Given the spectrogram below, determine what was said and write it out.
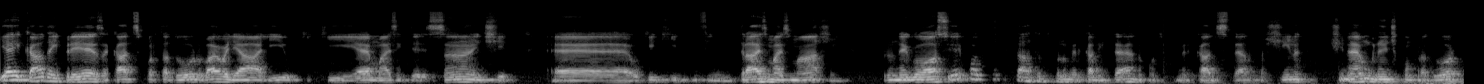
E aí cada empresa, cada exportador vai olhar ali o que, que é mais interessante, é, o que, que, enfim, traz mais margem para o negócio, e aí pode optar tanto pelo mercado interno quanto pelo mercado externo para a China. A China é um grande comprador,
